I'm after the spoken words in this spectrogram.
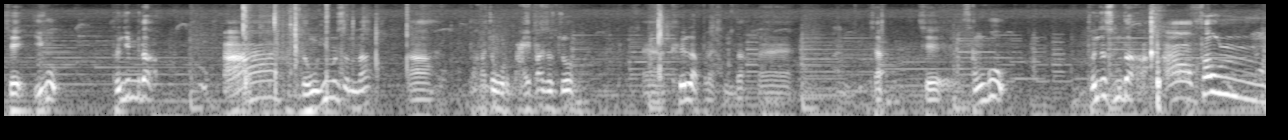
제 2구 던집니다. 아 너무 힘을 썼나? 아 바깥쪽으로 많이 빠졌죠 아, 큰일 날 뻔했습니다. 예. 자제 3구 던졌습니다. 아 파울!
